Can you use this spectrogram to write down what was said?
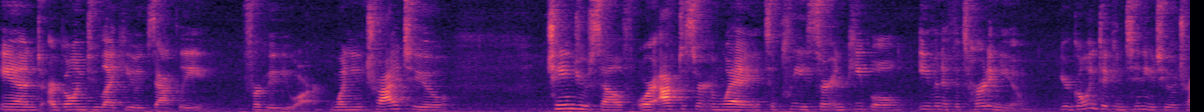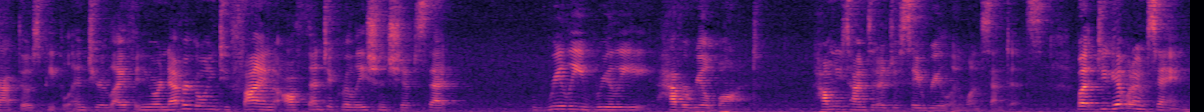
and are going to like you exactly for who you are. When you try to change yourself or act a certain way to please certain people, even if it's hurting you, you're going to continue to attract those people into your life and you're never going to find authentic relationships that really, really have a real bond. How many times did I just say real in one sentence? But do you get what I'm saying?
